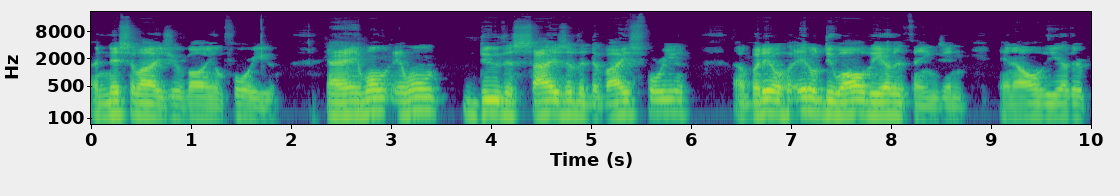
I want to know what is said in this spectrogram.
initialize your volume for you. Now, it won't it won't do the size of the device for you, uh, but it'll it'll do all the other things and and all the other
